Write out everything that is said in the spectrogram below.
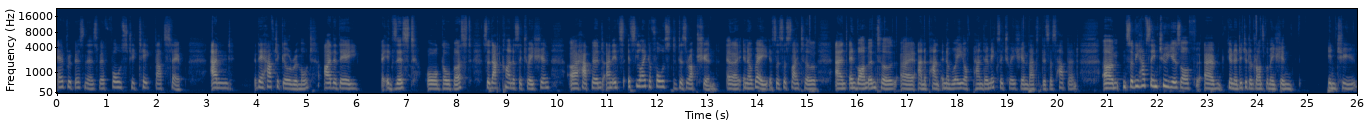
every business were forced to take that step, and they have to go remote. Either they exist or go bust. So that kind of situation uh, happened, and it's it's like a forced disruption uh, in a way. It's a societal and environmental uh, and a pan- in a way of pandemic situation that this has happened. Um, so we have seen two years of um, you know digital transformation into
